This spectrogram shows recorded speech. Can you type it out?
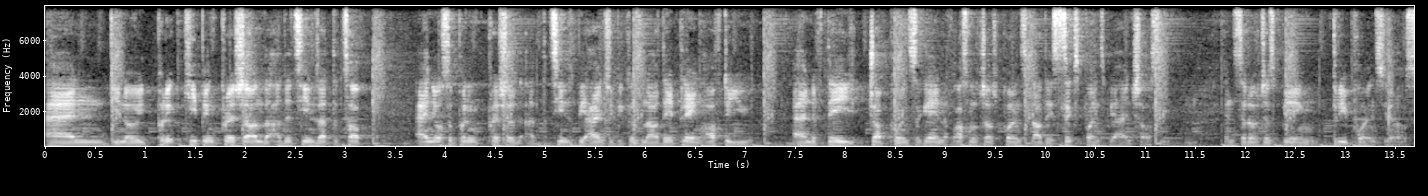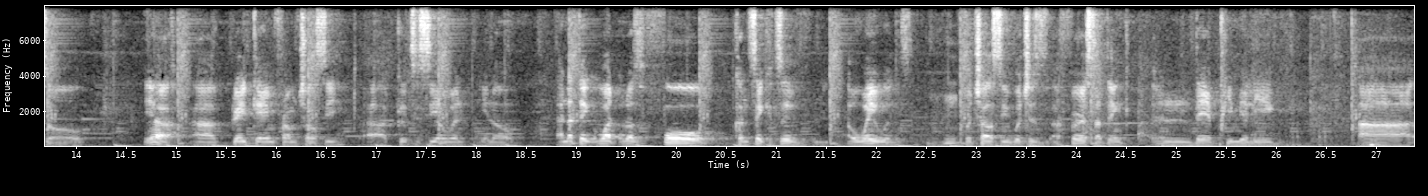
and you know, putting keeping pressure on the other teams at the top and you're also putting pressure at the teams behind you because now they're playing after you. And if they drop points again, if Arsenal drops points, now they're six points behind Chelsea instead of just being three points, you know. So, yeah, uh, great game from Chelsea. Uh, good to see a win, you know. And I think what was four consecutive away wins mm-hmm. for Chelsea, which is a first, I think, in their Premier League uh,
